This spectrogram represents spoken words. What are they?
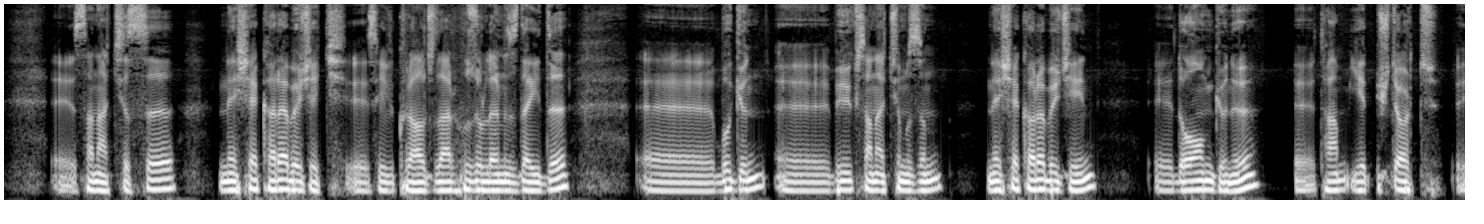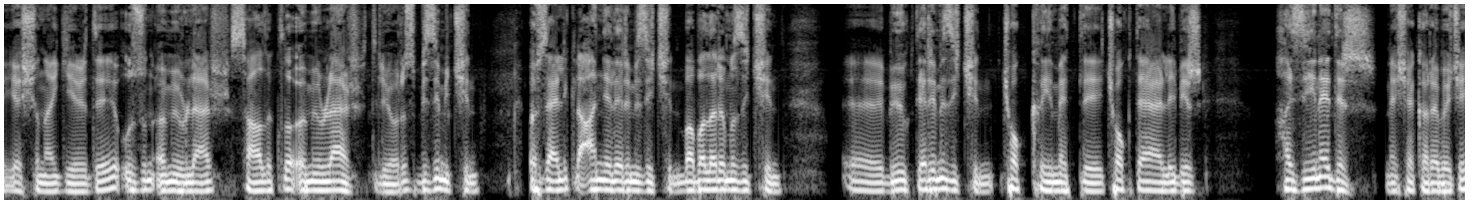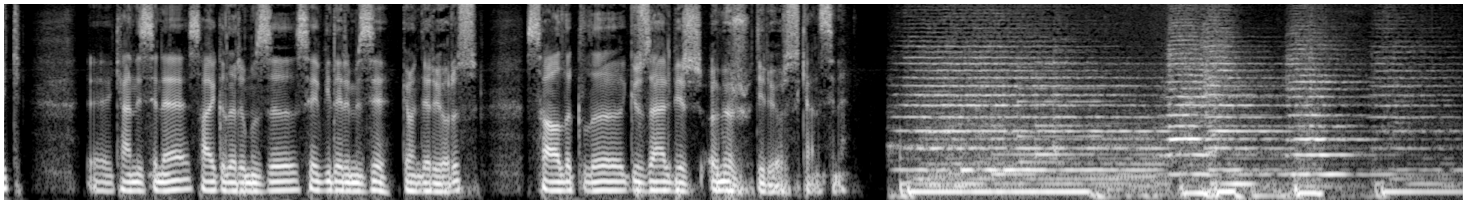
e, sanatçısı Neşe Karaböcek e, sevgili kralcılar huzurlarınızdaydı. E, bugün e, büyük sanatçımızın Neşe Karaböcek'in e, doğum günü e, tam 74 yaşına girdi. Uzun ömürler, sağlıklı ömürler diliyoruz bizim için. Özellikle annelerimiz için, babalarımız için, e, büyüklerimiz için çok kıymetli, çok değerli bir hazinedir Neşe Karaböcek. E, kendisine saygılarımızı, sevgilerimizi gönderiyoruz. Sağlıklı, güzel bir ömür diliyoruz kendisine.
